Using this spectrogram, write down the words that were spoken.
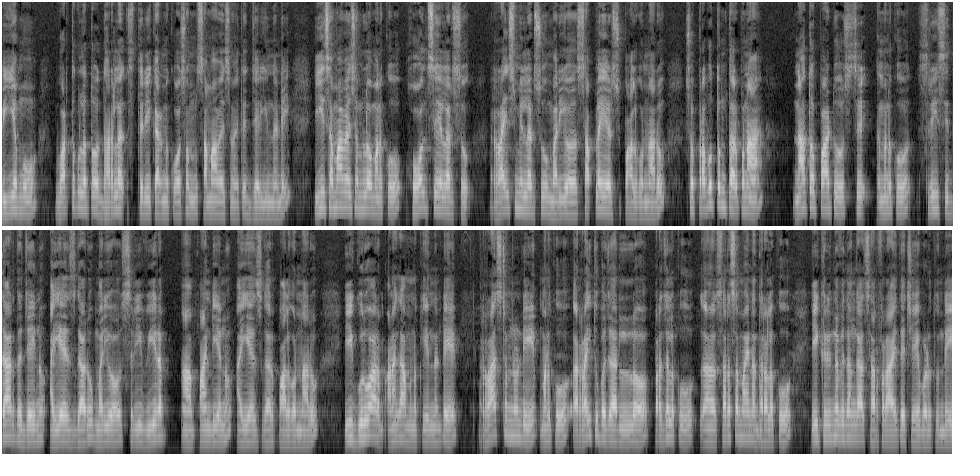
బియ్యము వర్తకులతో ధరల స్థిరీకరణ కోసం సమావేశం అయితే జరిగిందండి. ఈ సమావేశంలో మనకు హోల్సేలర్స్ రైస్ మిల్లర్స్ మరియు సప్లయర్స్ పాల్గొన్నారు. సో ప్రభుత్వం తరపున నాతో పాటు శ్రీ మనకు శ్రీ సిద్ధార్థ జైన్ ఐఏఎస్ గారు మరియు శ్రీ వీర పాండియను ఐఏఎస్ గారు పాల్గొన్నారు. ఈ గురువారం అనగా మనకు ఏంటంటే రాష్ట్రం నుండి మనకు రైతు బజార్లలో ప్రజలకు సరసమైన ధరలకు ఈ క్రింద విధంగా సరఫరా అయితే చేయబడుతుంది.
